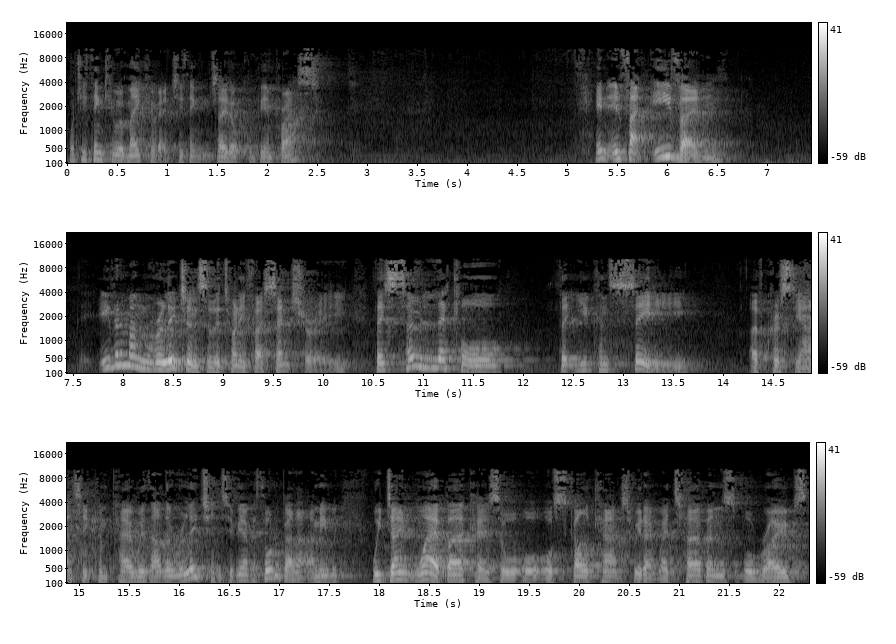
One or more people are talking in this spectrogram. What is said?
What do you think you would make of it? Do you think Zadok would be impressed? In, in fact, even even among religions of the 21st century, there's so little that you can see of Christianity compared with other religions. Have you ever thought about that? I mean, we, don't wear burqas or, or, or, skull caps, we don't wear turbans or robes,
